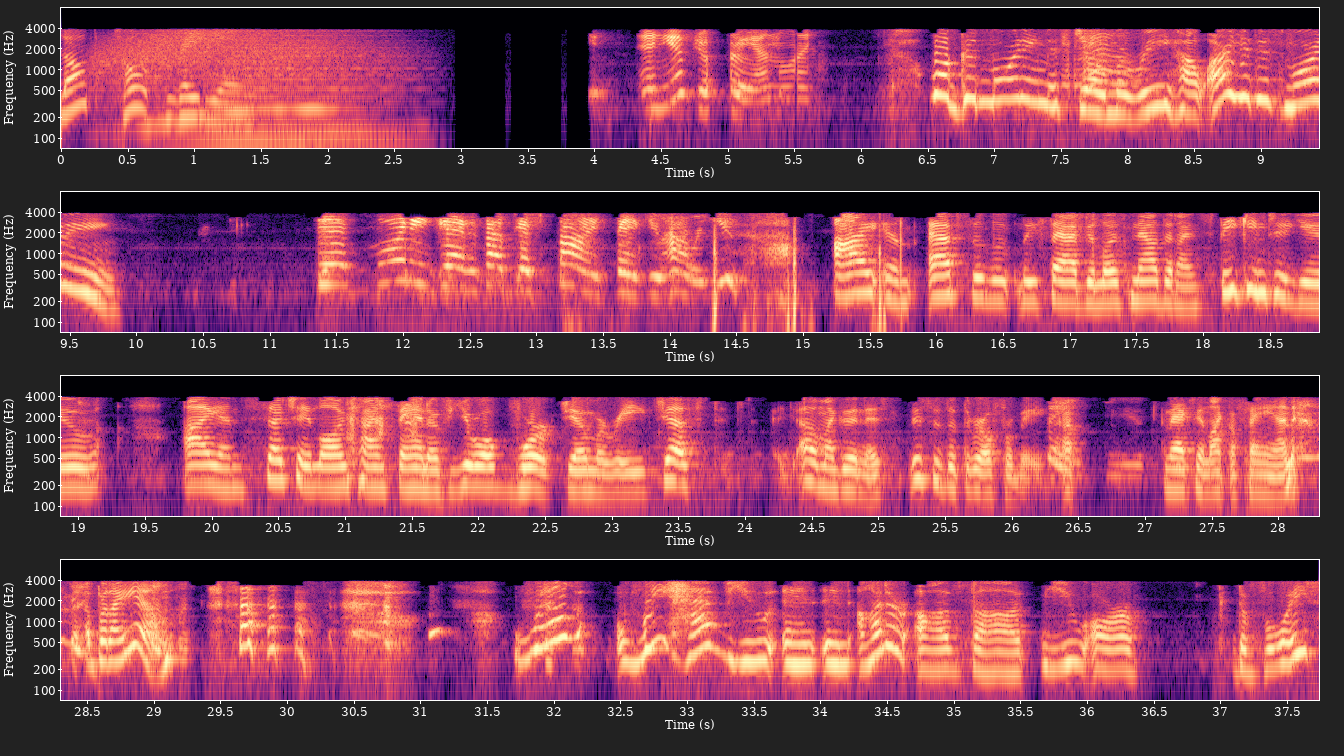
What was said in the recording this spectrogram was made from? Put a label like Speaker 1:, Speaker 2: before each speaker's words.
Speaker 1: Blog Talk Radio.
Speaker 2: And you have Jo Marie on the line.
Speaker 3: Well, good morning, Miss Jo Marie. How are you this morning?
Speaker 4: Good morning, Janice. I'm just fine, thank you. How are you?
Speaker 3: I am absolutely fabulous. Now that I'm speaking to you, I am such a longtime fan of your work, Jo Marie. Just, oh my goodness, this is a thrill for me.
Speaker 4: Thank
Speaker 3: I-
Speaker 4: you.
Speaker 3: I'm acting like a fan, but I am. well, we have you in, in honor of uh, you are the voice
